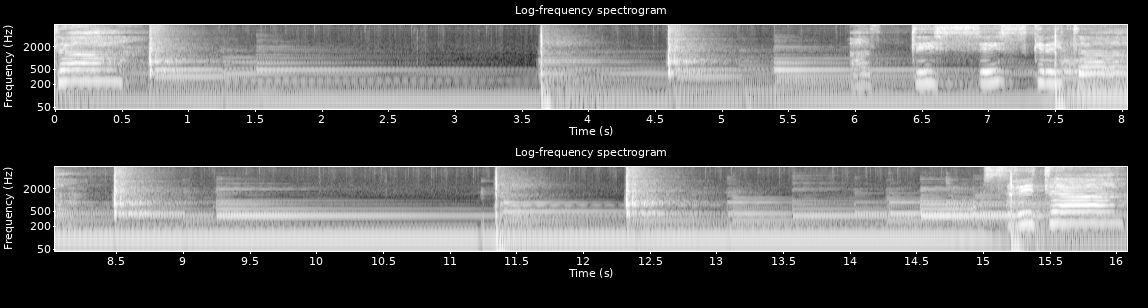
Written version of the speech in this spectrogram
città. A te si screta. Sveta.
